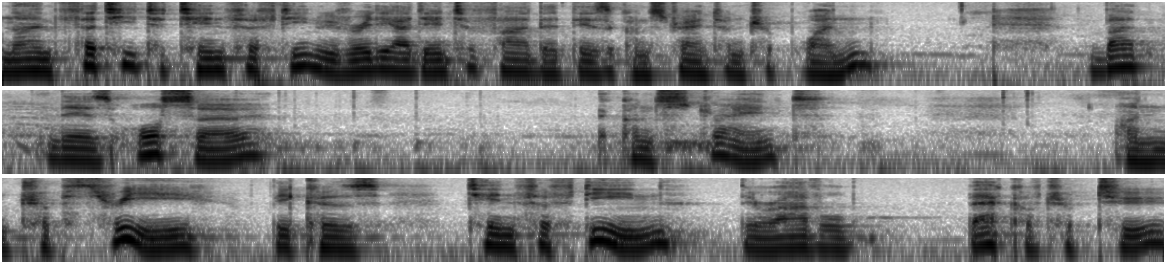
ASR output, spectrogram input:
9.30 to 10.15, we've already identified that there's a constraint on trip 1, but there's also a constraint on trip 3 because 10.15, the arrival back of trip 2,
